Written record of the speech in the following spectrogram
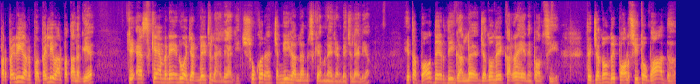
ਪਰ ਪਹਿਲੀ ਵਾਰ ਪਹਿਲੀ ਵਾਰ ਪਤਾ ਲੱਗਿਆ ਕਿ ਐਸਕੇਐਮ ਨੇ ਇਹਨੂੰ ਏਜੰਡੇ 'ਚ ਲੈ ਲਿਆ ਜੀ। ਸ਼ੁਕਰ ਹੈ, ਚੰਗੀ ਗੱਲ ਹੈ ਐਸਕੇਐਮ ਨੇ ਏਜੰਡੇ 'ਚ ਲੈ ਲਿਆ। ਇਹ ਤਾਂ ਬਹੁਤ ਦੇਰ ਦੀ ਗੱਲ ਹੈ, ਜਦੋਂ ਦੇ ਕਰ ਰਹੇ ਨੇ ਪਾਲਿਸੀ ਤੇ ਜਦੋਂ ਦੀ ਪਾਲਿਸੀ ਤੋਂ ਬਾਅਦ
